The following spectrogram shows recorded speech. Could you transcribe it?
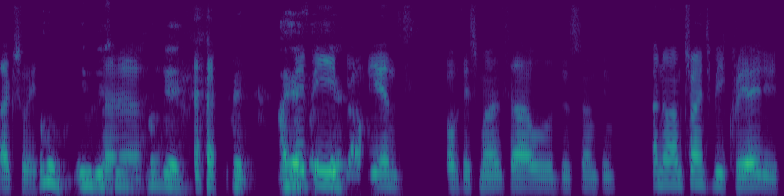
actually. Oh, in this Uh, month. Okay. I maybe okay. by the end of this month I will do something. I know I'm trying to be creative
